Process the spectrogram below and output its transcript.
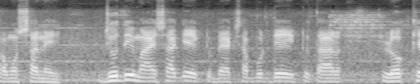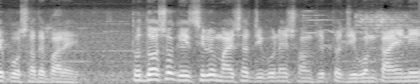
সমস্যা নেই। যদি মায়েশাকে একটু ব্যাক সাপোর্ট দিয়ে একটু তার লক্ষ্যে পৌঁছাতে পারে। তো দর্শক, এই ছিল মায়েশার জীবনের সংক্ষিপ্ত জীবন কাহিনী।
